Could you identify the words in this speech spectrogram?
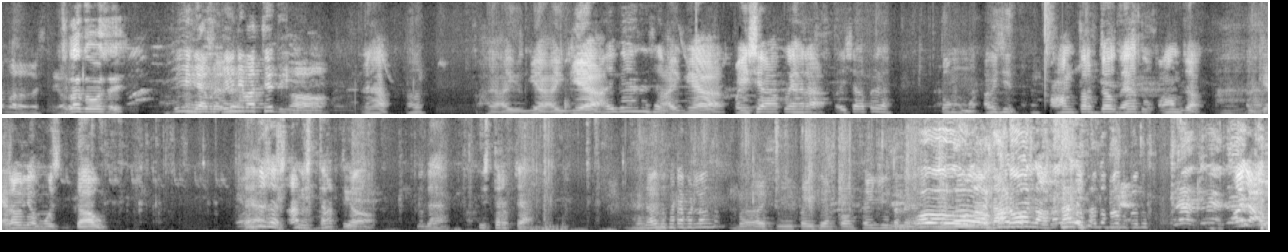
અમારા આવી ગયા આવી ગયા. આવી ગયા ને ગયા. પૈસા આપે હરા. પૈસા આપે રા તું અભિજીત આમ તરફ જાવ દયા તું આમ જા. ઘેરો લ્યો હું દાઉં ઇસ તરફથી હા. ઇસ તરફ જા. લાવજો ફટાફટ લાવજો. બસ ઈ પૈસા કોમ થઈ ગયું. તમે ઓ દાડો ના દાડો દાડો ભાગો ભાગો લે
